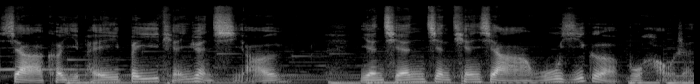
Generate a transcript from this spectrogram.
下可以陪悲田院乞儿，眼前见天下无一个不好人。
